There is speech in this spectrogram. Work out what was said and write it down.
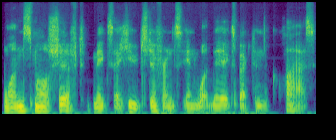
one small shift makes a huge difference in what they expect in the class.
